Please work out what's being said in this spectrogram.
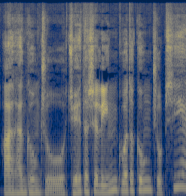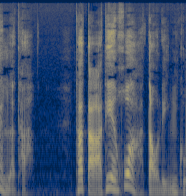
安安公主觉得是邻国的公主骗了她。他打电话到邻国。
